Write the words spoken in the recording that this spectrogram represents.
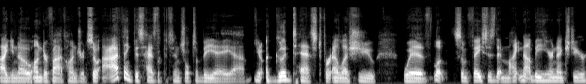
Uh, you know, under 500. So I think this has the potential to be a uh, you know a good test for LSU with look some faces that might not be here next year,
